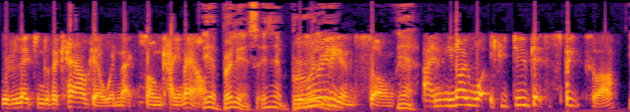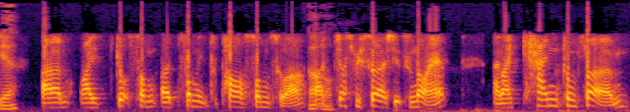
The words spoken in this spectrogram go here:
with Legend of a Cowgirl when that song came out. Yeah, brilliant, isn't it? Brilliant. Brilliant song. Yeah. And you know what? If you do get to speak to her, Yeah. um, I got some uh, something to pass on to her. Uh-oh. I just researched it tonight, and I can confirm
